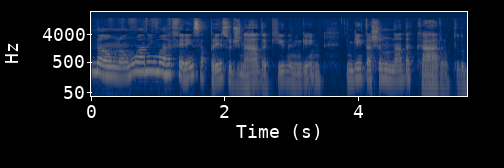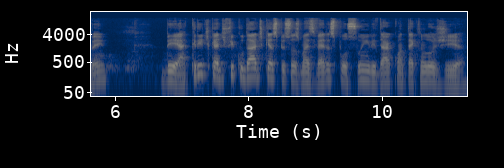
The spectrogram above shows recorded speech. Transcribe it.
Não, não, não há nenhuma referência a preço de nada aqui, né? ninguém, ninguém tá achando nada caro, tudo bem? B. A crítica é a dificuldade que as pessoas mais velhas possuem em lidar com a tecnologia.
